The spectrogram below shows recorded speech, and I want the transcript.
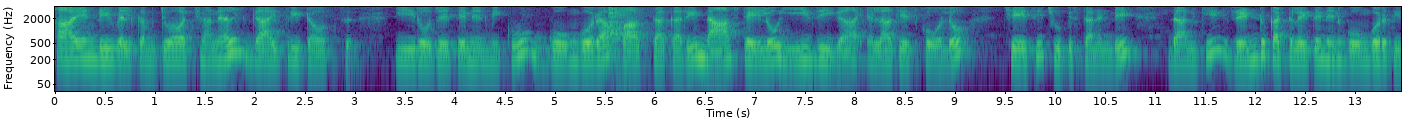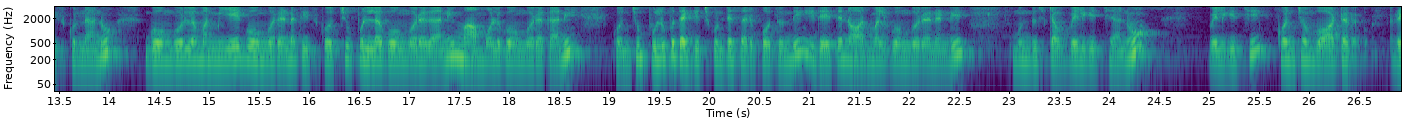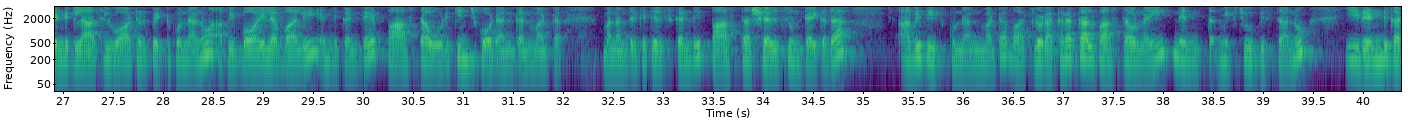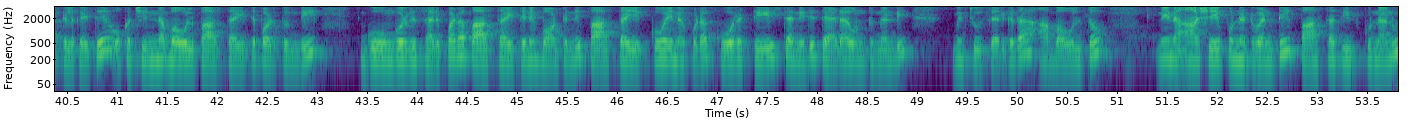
Hi అండి welcome to our channel Gayatri talks. ఈరోజైతే నేను మీకు గోంగూర పాస్తా కర్రీ నా స్టైల్లో ఈజీగా ఎలా చేసుకోవాలో చేసి చూపిస్తానండి. దానికి రెండు కట్టలైతే నేను గోంగూర తీసుకున్నాను. గోంగూరలో మనం ఏ గోంగూర అయినా తీసుకోవచ్చు. పుల్ల గోంగూర కానీ మామూలు గోంగూర కానీ కొంచెం పులుపు తగ్గించుకుంటే సరిపోతుంది. ఇదైతే నార్మల్ గోంగూరనండి. ముందు స్టవ్ వెలిగించాను. వెలిగించి కొంచెం వాటర్ రెండు గ్లాసులు వాటర్ పెట్టుకున్నాను. అవి బాయిల్ అవ్వాలి. ఎందుకంటే పాస్తా ఉడికించుకోవడానికి అనమాట మనందరికీ తెలుసు కండి పాస్తా షెల్స్ ఉంటాయి కదా అవి తీసుకున్నాను అనమాట వాటిలో రకరకాల పాస్తా ఉన్నాయి. నేను మీకు చూపిస్తాను. ఈ రెండు కట్టెలకైతే ఒక చిన్న బౌల్ పాస్తా అయితే పడుతుంది. గోంగూరకి సరిపడా పాస్తా అయితేనే బాగుంటుంది. పాస్తా ఎక్కువైనా కూడా కూర టేస్ట్ అనేది తేడా ఉంటుందండి. మీరు చూశారు కదా ఆ బౌల్తో. నేను ఆ షేప్ ఉన్నటువంటి పాస్తా తీసుకున్నాను.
